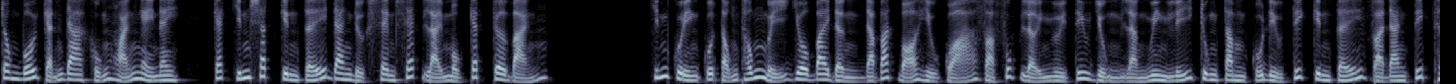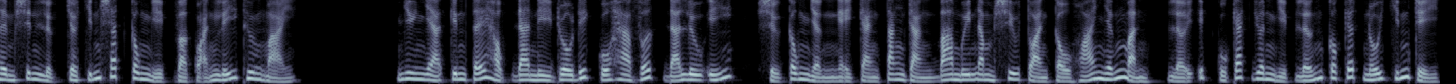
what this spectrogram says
Trong bối cảnh đa khủng hoảng ngày nay, các chính sách kinh tế đang được xem xét lại một cách cơ bản. Chính quyền của Tổng thống Mỹ Joe Biden đã bác bỏ hiệu quả và phúc lợi người tiêu dùng là nguyên lý trung tâm của điều tiết kinh tế và đang tiếp thêm sinh lực cho chính sách công nghiệp và quản lý thương mại. Như nhà kinh tế học Danny Roddick của Harvard đã lưu ý, sự công nhận ngày càng tăng rằng 30 năm siêu toàn cầu hóa nhấn mạnh lợi ích của các doanh nghiệp lớn có kết nối chính trị,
